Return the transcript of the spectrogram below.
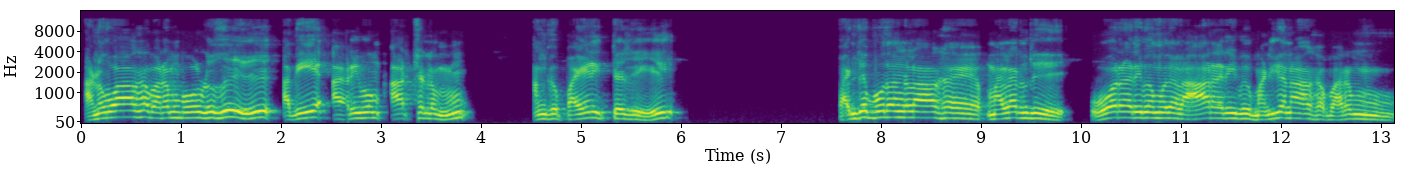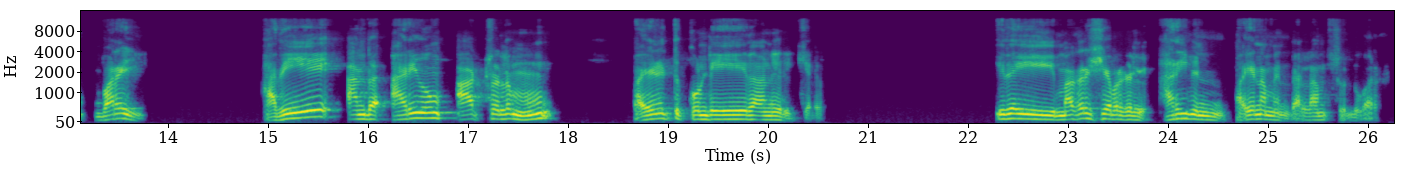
அணுவாக வரும்பொழுது அதே அறிவும் ஆற்றலும் அங்கு பயணித்தது. பஞ்சபூதங்களாக மலர்ந்து ஓரறிவு முதல் ஆறறிவு மனிதனாக வரும் வரை அதே அந்த அறிவும் ஆற்றலும் பயணித்துக் கொண்டேதான் இருக்கிறது. இதை மகர்ஷி அவர்கள் அறிவின் பயணம் என்றெல்லாம் சொல்லுவார்கள்.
